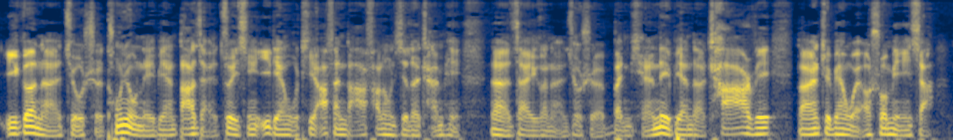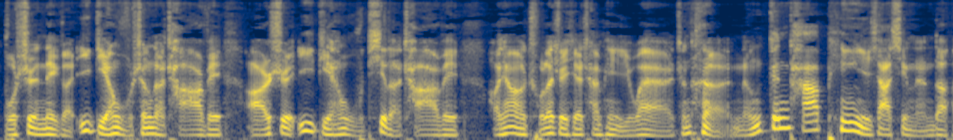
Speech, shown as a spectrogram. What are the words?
一个呢，就是通用那边搭载最新 1.5T 阿凡达发动机的产品。那再一个呢，就是本田那边的 XRV。当然，这边我要说明一下，不是那个1.5升的 XRV，而是一点五 T 的 XRV。好像除了这些产品以外，真的能跟它拼一下性能的，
